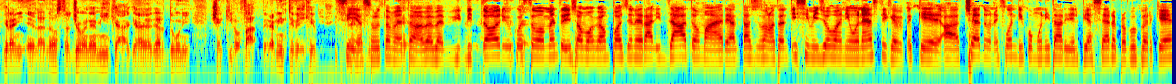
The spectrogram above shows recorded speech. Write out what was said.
grani, eh, la, nostra giovane, amica Gardoni c'è chi lo fa veramente perché sì eh, assolutamente eh. vabbè, Vittorio in questo momento diciamo che è un po' generalizzato ma in realtà ci sono tantissimi giovani onesti che, che accedono ai fondi comunitari del PSR proprio perché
